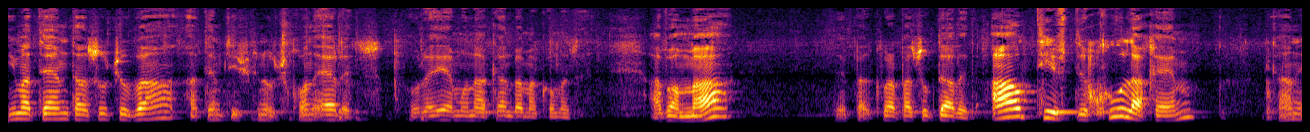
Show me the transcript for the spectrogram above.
אם אתם תעשו תשובה, אתם תשכנו שכון ארץ, וראה אמונה כאן במקום הזה. אבל מה? זה כבר פסוק ד' אל תבטחו לכם, כאן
